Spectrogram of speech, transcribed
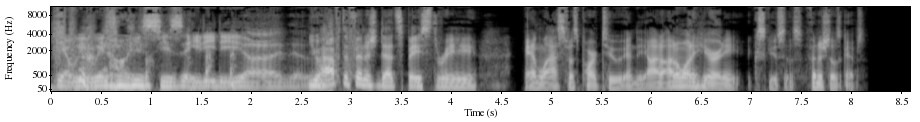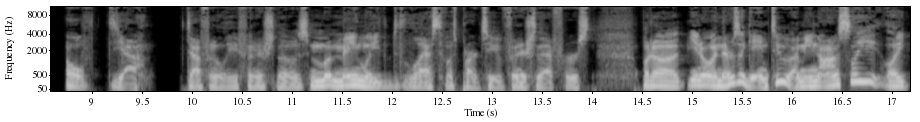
Yeah, we, we know he's, he's ADD. Uh, You have to finish Dead Space 3 and Last of Us Part 2, Indy. I, I don't want to hear any excuses. Finish those games. oh, yeah, definitely finish those. M- mainly The Last of Us Part 2. Finish that first. But, uh, you know, and there's a game too. I mean, honestly, like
